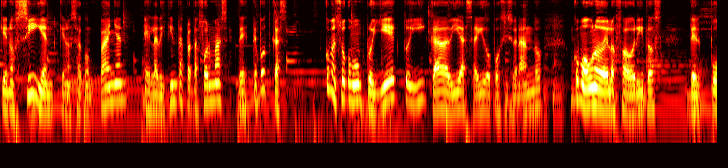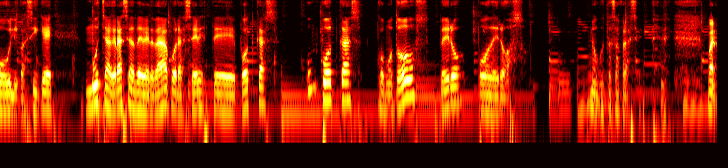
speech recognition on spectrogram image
que nos siguen, que nos acompañan en las distintas plataformas de este podcast. Comenzó como un proyecto y cada día se ha ido posicionando como uno de los favoritos del público. Así que Muchas gracias de verdad por hacer este podcast. Un podcast como todos, pero poderoso. Me gusta esa frase. bueno,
